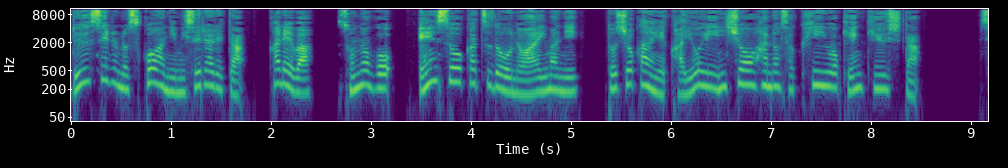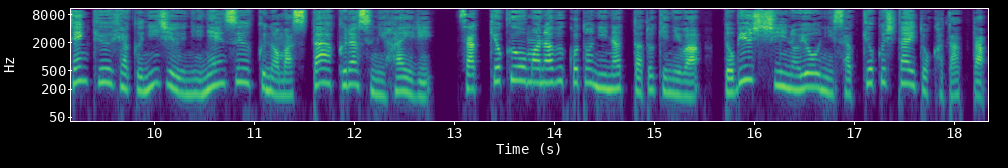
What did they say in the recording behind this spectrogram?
ルーセルのスコアに見せられた彼はその後演奏活動の合間に図書館へ通い印象派の作品を研究した。1922年数区のマスタークラスに入り、作曲を学ぶことになった時には、ドビュッシーのように作曲したいと語った。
